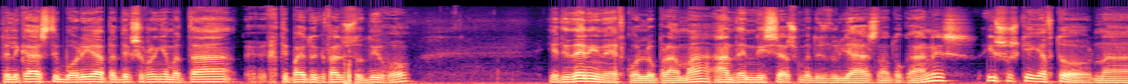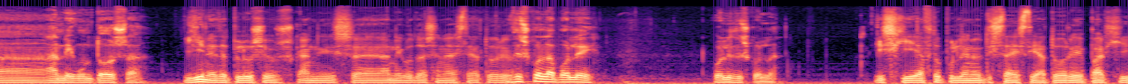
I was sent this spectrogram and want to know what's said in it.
τελικά στην πορεία 5-6 χρόνια μετά ε, χτυπάει το κεφάλι στον τοίχο. Γιατί δεν είναι εύκολο πράγμα, αν δεν είσαι, ας πούμε, της δουλειάς να το κάνεις. σω και γι' αυτό να ανοίγουν τόσα. Γίνεται πλούσιος κανείς ανοίγοντας ένα εστιατόριο; Δύσκολα πολύ. Πολύ δύσκολα. Ισχύει αυτό που λένε ότι στα εστιατόρια υπάρχει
